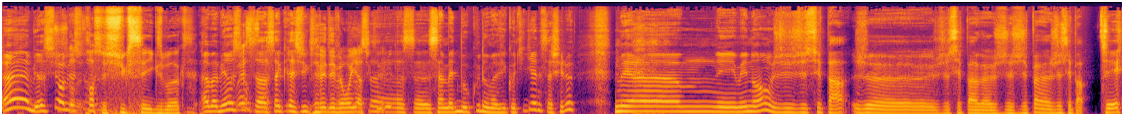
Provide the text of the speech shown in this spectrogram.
ouais, bien sûr, bien sûr. Oh, ce succès Xbox. Ah bah bien Ouais, sûr, c'est c'est un sacré succès. Vous avez déverrouillé un ça, succès. ça, ça m'aide beaucoup dans ma vie quotidienne, sachez-le. Mais, euh, mais mais non, je, je sais pas, je je sais pas, je, je sais pas, je sais pas. C'est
